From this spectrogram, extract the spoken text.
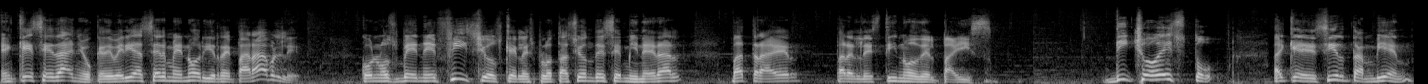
en que ese daño, que debería ser menor y reparable, con los beneficios que la explotación de ese mineral va a traer para el destino del país. Dicho esto, hay que decir también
